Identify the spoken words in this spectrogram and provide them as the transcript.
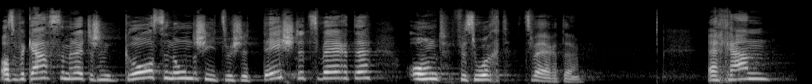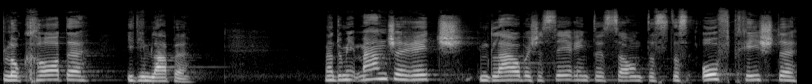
Also vergessen wir nicht, das ist ein grosser Unterschied zwischen getestet zu werden und versucht zu werden. Erkenne Blockaden in deinem Leben. Wenn du mit Menschen redest, im Glauben ist es sehr interessant, dass, dass oft Christen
